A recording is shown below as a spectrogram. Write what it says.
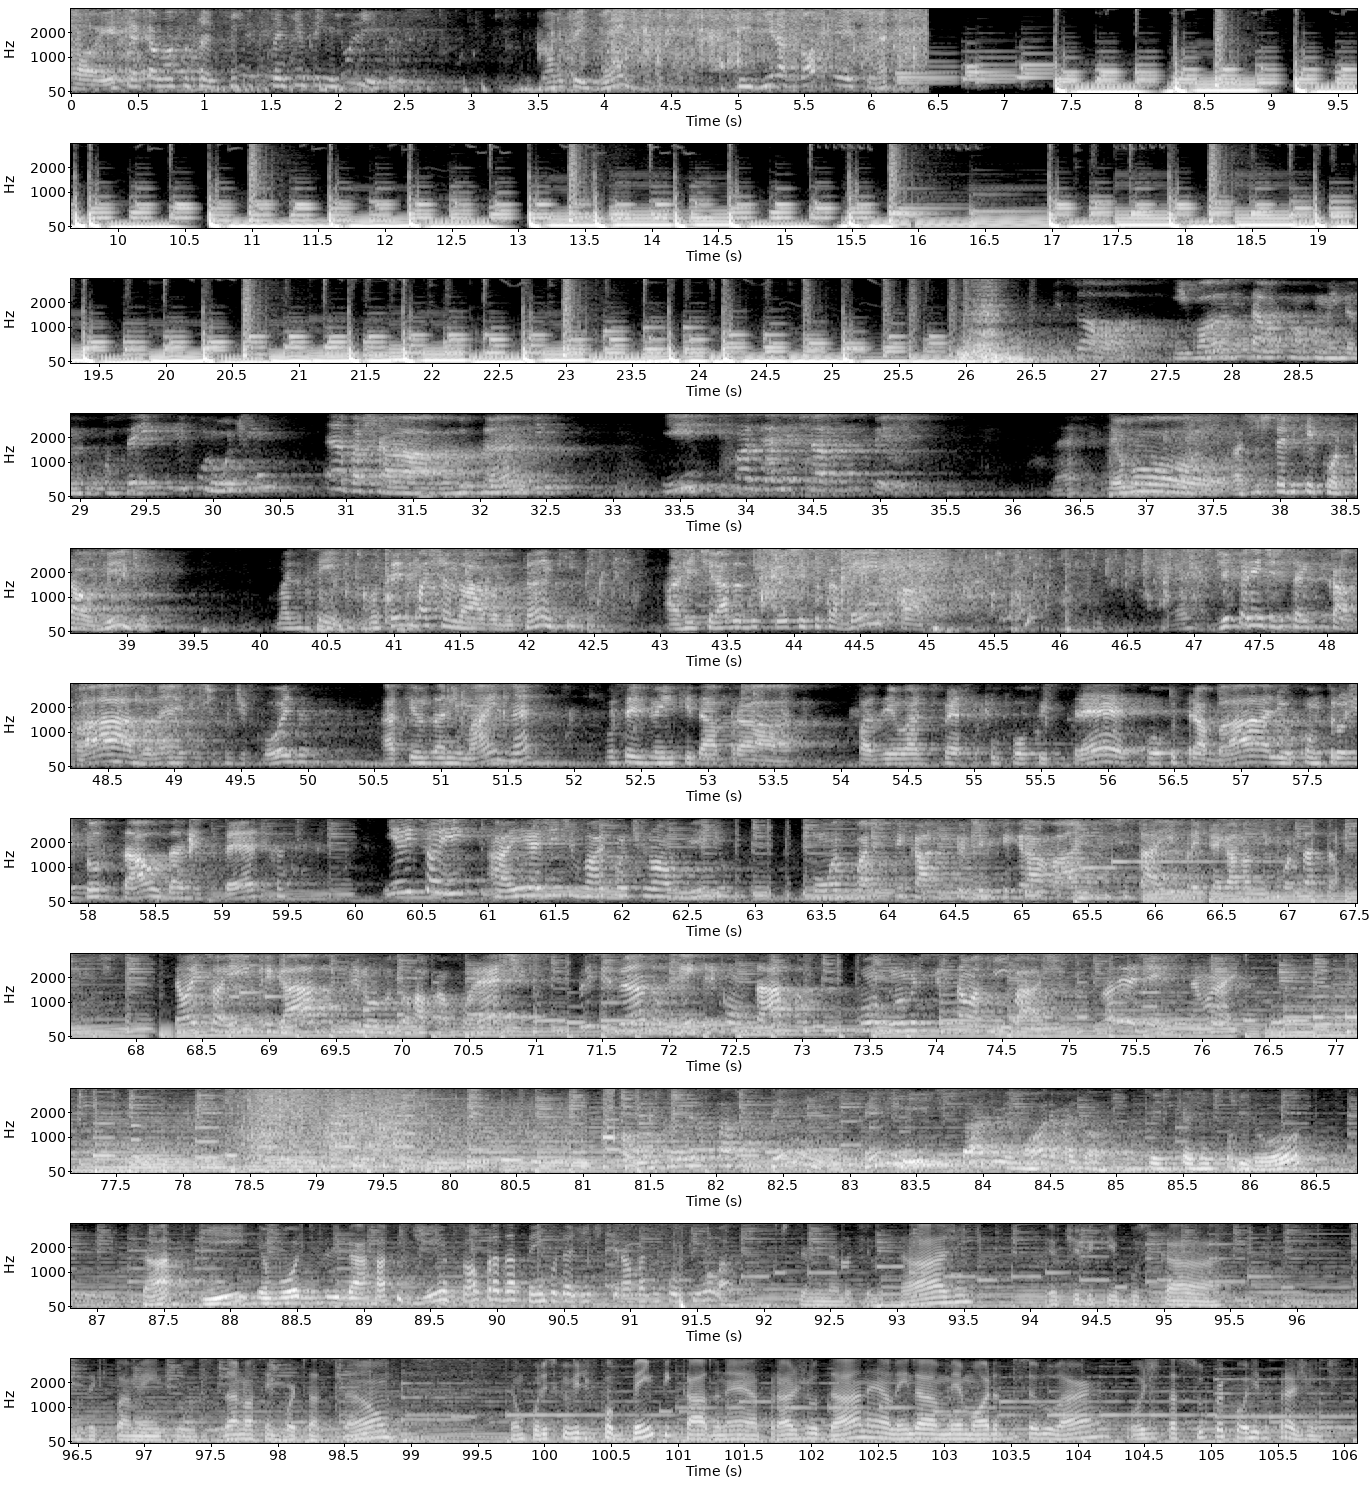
Ó, esse aqui é o nosso tanquinho. Esse tanquinho tem mil litros. Então vocês veem que vira só peixe, né? Estava comentando com vocês. E por último, é abaixar a água do tanque e fazer a retirada dos peixes. Né? Eu vou. A gente teve que cortar o vídeo, mas assim, vocês baixando a água do tanque, a retirada dos peixes fica bem fácil. Né? Diferente de tanque escavado, né? Esse tipo de coisa. Aqui os animais, né? Vocês veem que dá para fazer a despesca com pouco estresse, pouco trabalho, controle total da despesca. E é isso aí. Aí a gente vai continuar o vídeo com as partes que eu tive que gravar antes de sair para ir pegar a nossa importação. Então é isso aí, obrigado. De novo, eu sou o Rafael Forest. Precisando, entre em contato com os números que estão aqui embaixo. Valeu, gente. Até mais. De memória, mas ó, os peixes que a gente tirou, tá? E eu vou desligar rapidinho só para dar tempo da gente tirar mais um pouquinho lá. Terminando a filetagem, eu tive que buscar uns equipamentos da nossa importação. Então por isso que o vídeo ficou bem picado, né? Para ajudar, né? Além da memória do celular, hoje está super corrido pra gente.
